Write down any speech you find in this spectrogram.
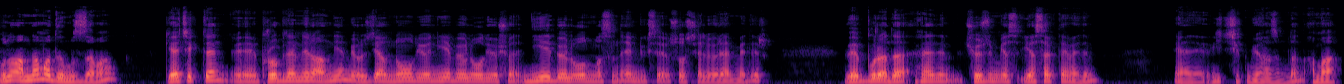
Bunu anlamadığımız zaman gerçekten e, problemleri anlayamıyoruz. Ya ne oluyor, niye böyle oluyor şu an? Niye böyle olmasının en büyük sebebi sosyal öğrenmedir. Ve burada efendim çözüm yas- yasak demedim. Yani hiç çıkmıyor ağzımdan ama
